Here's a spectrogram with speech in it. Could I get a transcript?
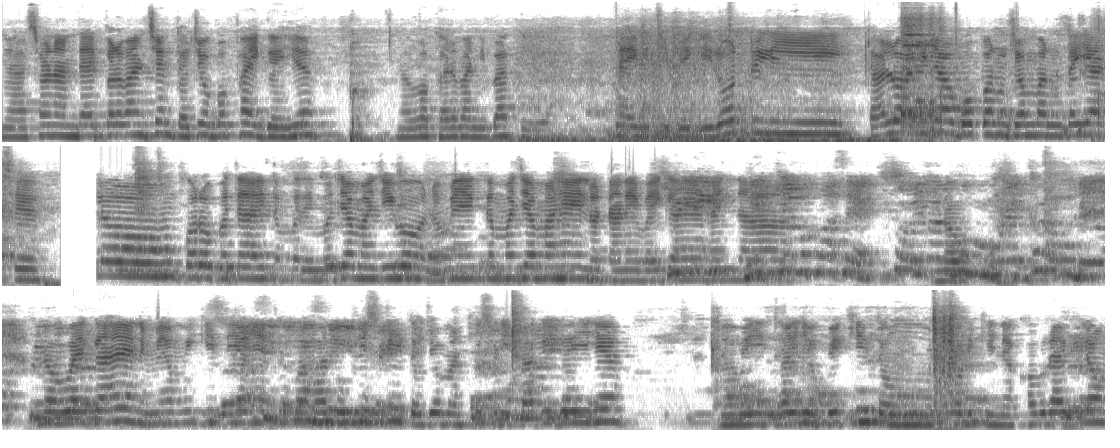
ના સણાની દાળ કરવાની છે ને તો જો બફાઈ ગઈ હે. હવે ઘરવાની બાકી છે નાઈ છે ભેગી રોટલી. ચાલો આવી જાઓ, બપોરનું જમવાનું તૈયાર છે. હેલો હું કરો બધા તમે બધા મજામાં જીવો અને અમે એકદમ મજામાં હે. નટાણે વાગ્યા હે હાઈના નવ નવ વાગ્યા હે ને મેં મૂકી હતી અહીંયા તું બહાર ખીસડી ખીચડી તો જો મને ખીચડી પાકી ગઈ છે હવે એ થઈ ગયો ભેખી તો હું થોડીક એને ખવડાવી લઉં.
